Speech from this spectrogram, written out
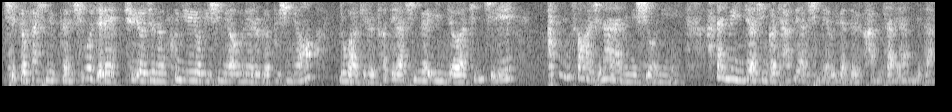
시편 86편 15절에 주여 주는 긍휼히 여기시며 은혜를 베푸시며 노하기를 터대하시며 인자와 진실이 풍성하신 하나님이시오니 하나님의 인자하신과 자비하심에 우리가 늘 감사해야 합니다.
